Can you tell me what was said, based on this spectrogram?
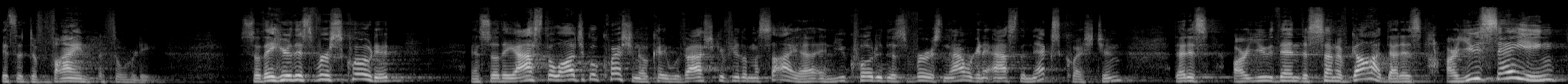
it's a divine authority. So they hear this verse quoted, and so they ask the logical question okay, we've asked you if you're the Messiah, and you quoted this verse. Now we're going to ask the next question that is, are you then the Son of God? That is, are you saying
